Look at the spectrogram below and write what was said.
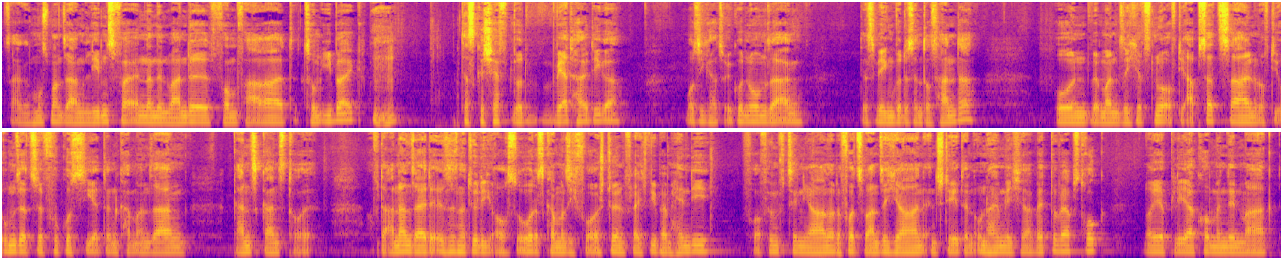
sage, muss man sagen, lebensverändernden Wandel vom Fahrrad zum E-Bike. Mhm. Das Geschäft wird werthaltiger, muss ich als Ökonom sagen. Deswegen wird es interessanter. Und wenn man sich jetzt nur auf die Absatzzahlen und auf die Umsätze fokussiert, dann kann man sagen, ganz, ganz toll. Auf der anderen Seite ist es natürlich auch so, das kann man sich vorstellen, vielleicht wie beim Handy, vor 15 Jahren oder vor 20 Jahren entsteht ein unheimlicher Wettbewerbsdruck neue Player kommen in den Markt.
